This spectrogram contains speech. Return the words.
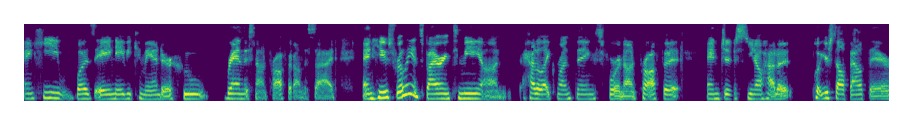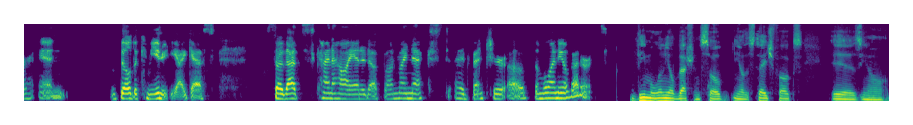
and he was a Navy commander who ran this nonprofit on the side. And he was really inspiring to me on how to like run things for a nonprofit and just, you know, how to put yourself out there and build a community, I guess. So that's kind of how I ended up on my next adventure of the Millennial Veterans. The Millennial Veterans. So, you know, the stage folks is, you know,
